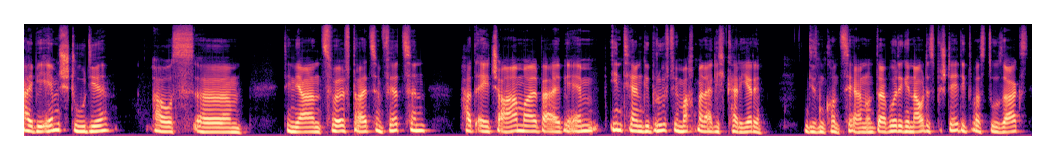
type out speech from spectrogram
IBM-Studie aus äh, den Jahren 12, 13, 14, hat HR mal bei IBM intern geprüft, wie macht man eigentlich Karriere in diesem Konzern. Und da wurde genau das bestätigt, was du sagst.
